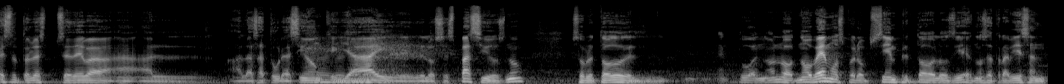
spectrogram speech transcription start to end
esto tal vez se deba a la saturación que ya hay de, de los espacios, ¿no? Sobre todo del... no, no, no vemos, pero siempre todos los días nos atraviesan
